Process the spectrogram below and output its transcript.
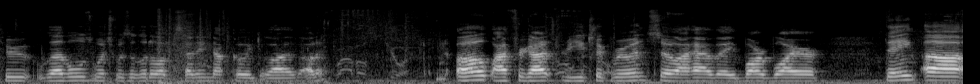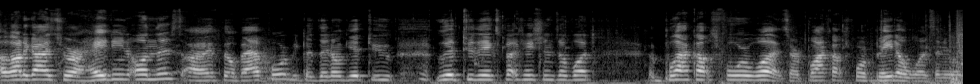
through levels, which was a little upsetting. Not going to lie about it. Oh, I forgot you took ruin, so I have a barbed wire thing. Uh, a lot of guys who are hating on this, I feel bad for because they don't get to live to the expectations of what Black Ops 4 was, or Black Ops 4 beta was, anyway.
